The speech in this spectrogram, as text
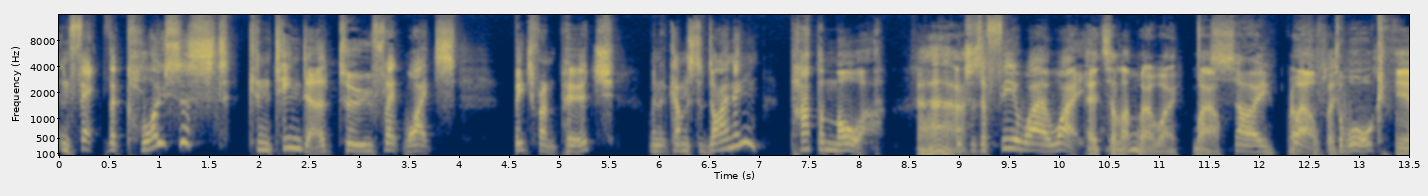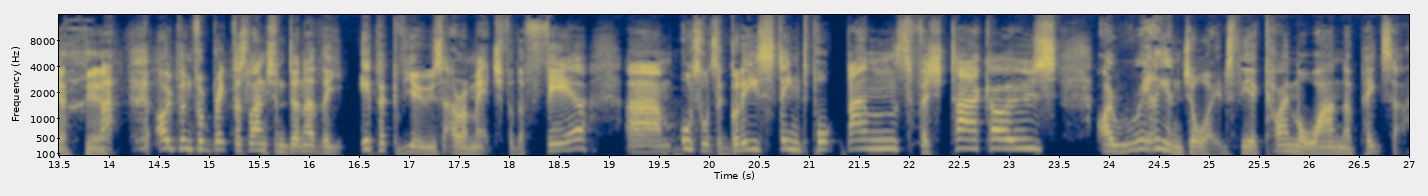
In fact, the closest contender to Flat White's beachfront perch when it comes to dining, Papamoa, Ah, which is a fair way away. it's a long way away. Wow. So, well, to walk. Yeah, yeah. Open for breakfast, lunch, and dinner. The epic views are a match for the fair. Um, all sorts of goodies steamed pork buns, fish tacos. I really enjoyed the Akai Moana pizza,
